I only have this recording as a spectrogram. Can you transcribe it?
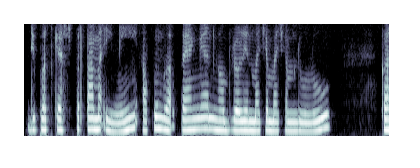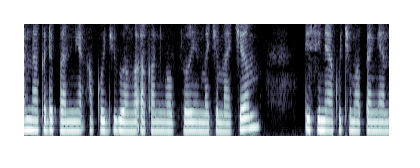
di podcast pertama ini aku nggak pengen ngobrolin macam-macam dulu, karena ke depannya aku juga nggak akan ngobrolin macam-macam. Di sini aku cuma pengen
